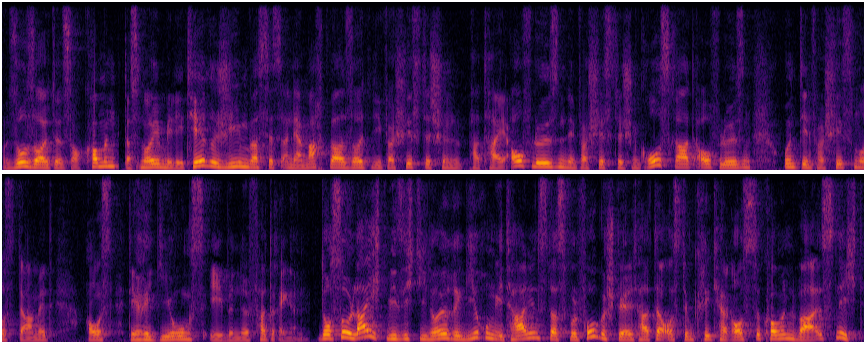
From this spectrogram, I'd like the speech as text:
Und so sollte es auch kommen. Das neue Militärregime, was jetzt an der Macht war, sollte die faschistische Partei auflösen, den faschistischen Großrat auflösen und den Faschismus damit aus der Regierungsebene verdrängen. Doch so leicht, wie sich die neue Regierung Italiens das wohl vorgestellt hatte, aus dem Krieg herauszukommen, war es nicht.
